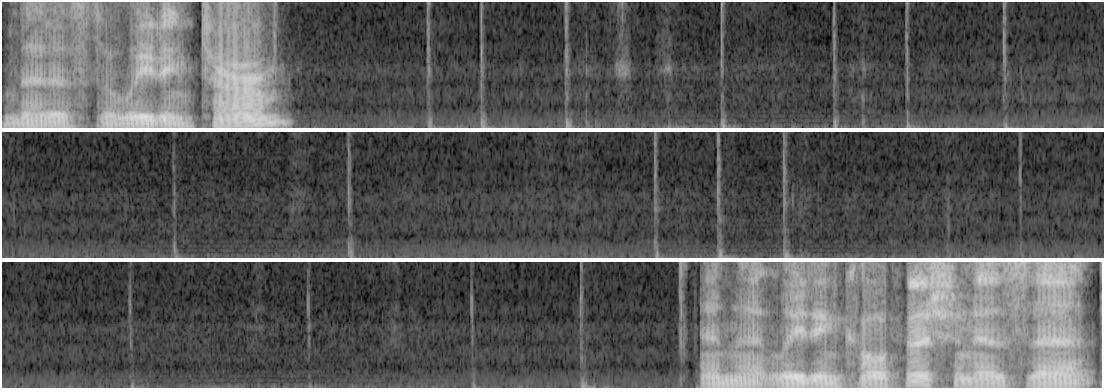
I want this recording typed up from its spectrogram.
That is the leading term. And that leading coefficient is that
